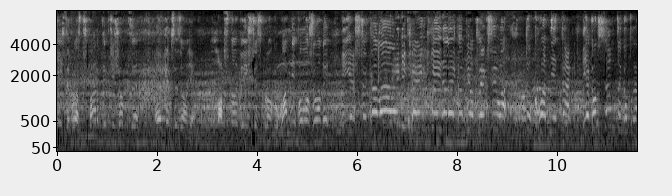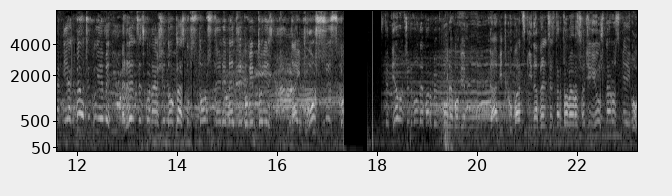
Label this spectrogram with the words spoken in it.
miejsce, po raz czwarty w dziesiątce e, w tym sezonie. Mocne wyjście z progu, ładnie położony i jeszcze kawałek i pięknie i daleko Piotrek Żyła. Dokładnie tak, jak on sam tego pragnie, jak my oczekujemy. Ręce składają się do oklasków 104 metry, bowiem to jest najdłuższy skok. Biało-czerwone barwy w górę, bowiem Dawid Kubacki na belce startowej w zasadzie już na rozbiegu.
